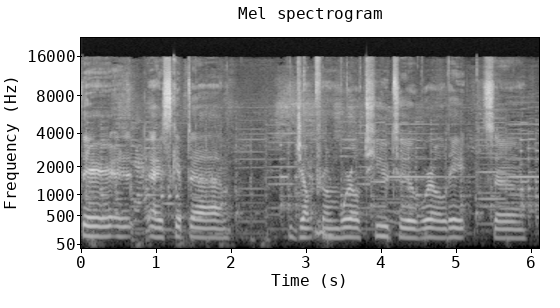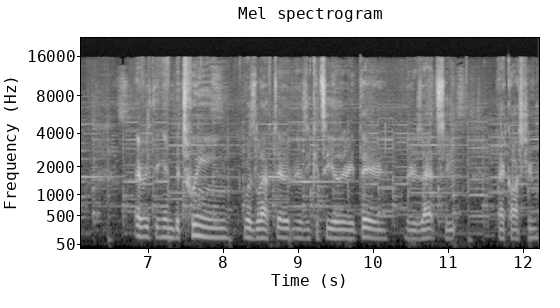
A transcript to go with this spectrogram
There, I skipped a jump from World 2 to World 8, so everything in between was left out. As you can see right there, there's that suit, that costume.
